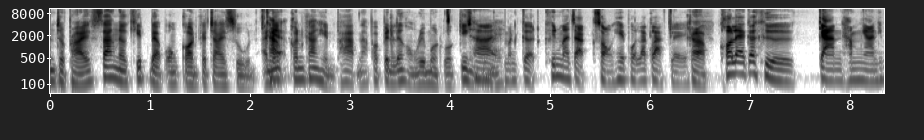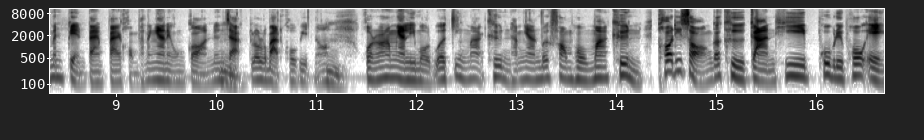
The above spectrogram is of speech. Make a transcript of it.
enterprise สร้างแนวคิดแบบองค์กรกระจายศูนย์ อันเนี้ยครับค่อนข้างเห็นภาพนะ เพราะเป็นเรื่องของ remote working ใช่ถูกไหมมมันเกิดขึ้นมาจาก 2 เหตุผลหลัก ๆ เลยครับข้อแรกก็คือ การทำงานที่มันเปลี่ยนแปลงไปของพนักงานในองค์กรเนื่องจากโรคระบาดโควิดเนาะอืมคนต้องทำงาน remote working มากขึ้นทำงาน work from home มากขึ้น ข้อที่ 2 ก็คือการที่ผู้บริโภคเอง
